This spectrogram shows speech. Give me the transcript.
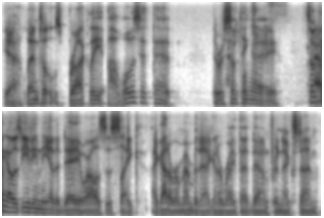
yeah, lentils, broccoli. Oh, what was it that there was something I something I was eating the other day where I was just like, I gotta remember that. I gotta write that down for next time.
